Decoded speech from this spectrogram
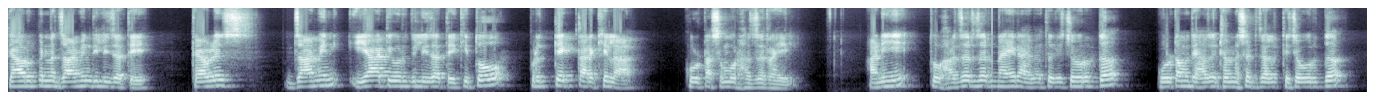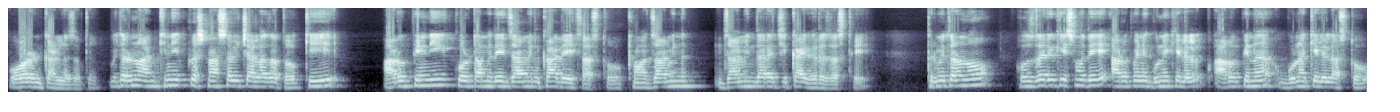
त्या आरोपींना जामीन दिली जाते त्यावेळेस जामीन या अटीवर दिली जाते की तो प्रत्येक तारखेला कोर्टासमोर हजर राहील. आणि तो हजर जर नाही राहिला तर त्याच्याविरुद्ध कोर्टामध्ये हजर ठेवण्यासाठी त्याला त्याच्याविरुद्ध वॉरंट काढलं जातं. मित्रांनो आणखीन एक प्रश्न असा विचारला जातो की आरोपींनी कोर्टामध्ये जामीन का द्यायचा असतो किंवा जामीन जामीनदाराची काय गरज असते? तर मित्रांनो फौजदारी केसमध्ये आरोपीने गुन्हे केलेला आरोपीनं गुन्हा केलेला असतो.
